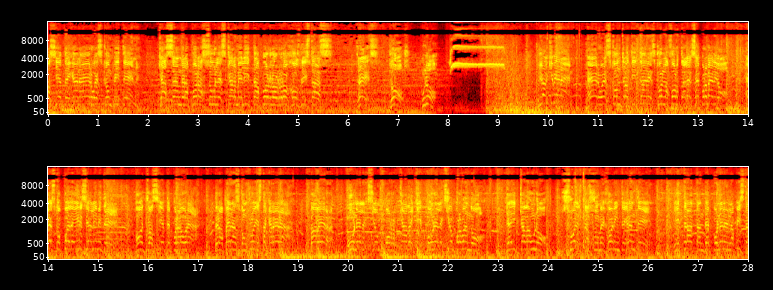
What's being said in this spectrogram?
a 7 gana Héroes, compiten. Cassandra por azules, Carmelita por los rojos, listas. 3, 2, 1. Y aquí vienen. Héroes contra titanes con la fortaleza de promedio. Esto puede irse al límite. 8 a 7 por ahora. Pero apenas concluye esta carrera. Va a haber una elección por cada equipo, una elección por bando. Y ahí cada uno suelta a su mejor integrante y tratan de poner en la pista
